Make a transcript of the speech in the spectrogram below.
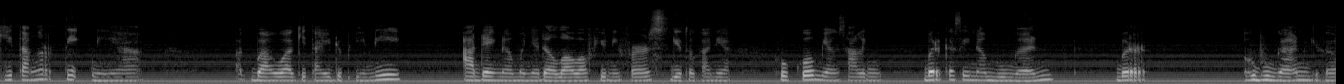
kita ngerti nih ya bahwa kita hidup ini ada yang namanya the law of universe gitu kan ya hukum yang saling berkesinambungan berhubungan gitu.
